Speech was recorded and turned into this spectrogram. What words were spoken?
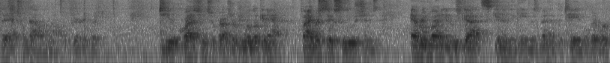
the actual dollar amount would vary. But to your question, Supervisor, we're looking at five or six solutions. Everybody who's got skin in the game has been at the table. There were,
